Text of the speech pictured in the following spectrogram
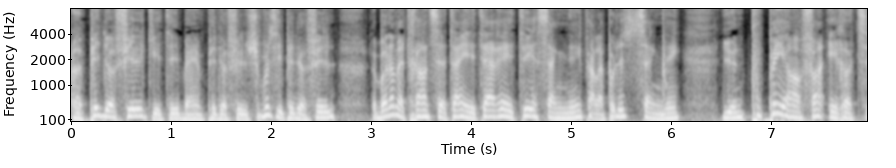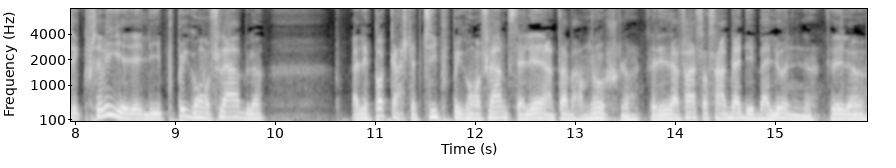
un pédophile qui était, ben, pédophile, je sais pas si c'est pédophile. Le bonhomme a 37 ans, il a été arrêté à Saguenay par la police de Saguenay. Il y a une poupée enfant érotique. Vous savez, il y a les poupées gonflables, là. À l'époque, quand j'étais petit, poupée gonflable, c'était là en tabarnouche, là. C'était des affaires, ça ressemblait à des ballons, Tu sais, là.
